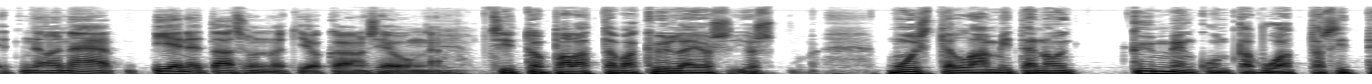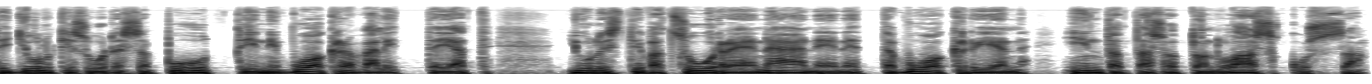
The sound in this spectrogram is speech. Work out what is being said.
Että ne on nämä pienet asunnot, joka on se ongelma. Sitten on palattava kyllä, jos, jos muistellaan, mitä noin kymmenkunta vuotta sitten julkisuudessa puhuttiin, niin vuokravälittäjät julistivat suureen ääneen, että vuokrien hintatasot on laskussa.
